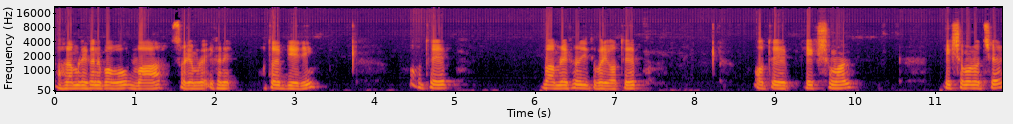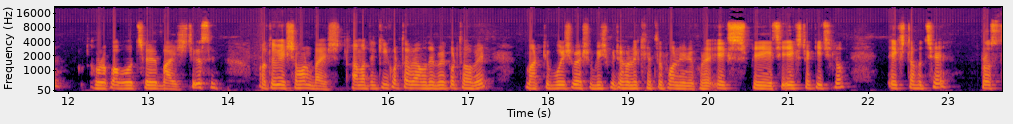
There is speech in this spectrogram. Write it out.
তাহলে আমরা এখানে পাবো বা সরি আমরা এখানে অতএব দিয়ে দিই। অতএব বা আমরা এখানে দিতে পারি অতএব অতএব এক সমান এক সমান হচ্ছে, আমরা পাবো হচ্ছে বাইশ, ঠিক আছে? অতএব এক সমান বাইশ আমাদের কী করতে হবে? আমাদের বের করতে হবে মাঠটি পরিষেবা একশো বিশ মিটার হলে ক্ষেত্রফল নির্ণয় করে এক্স পেয়ে গেছি। এক্সটা কী ছিল? এক্সটা হচ্ছে প্রস্থ।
